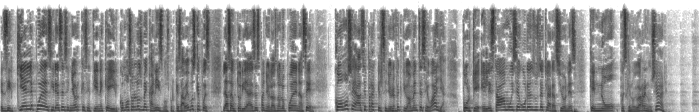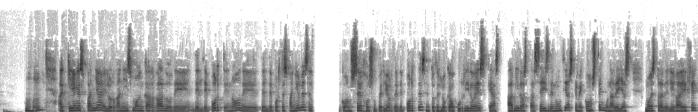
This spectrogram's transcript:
Es decir, ¿quién le puede decir a ese señor que se tiene que ir? ¿Cómo son los mecanismos? Porque sabemos que pues las autoridades españolas no lo pueden hacer. ¿Cómo se hace para que el señor efectivamente se vaya? Porque él estaba muy seguro en sus declaraciones que no, pues que no iba a renunciar. Aquí en España el organismo encargado del deporte, ¿no? del deporte español es el Consejo Superior de Deportes. Entonces, lo que ha ocurrido es que ha, habido hasta seis denuncias que me consten, una de ellas nuestra de Liga F,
